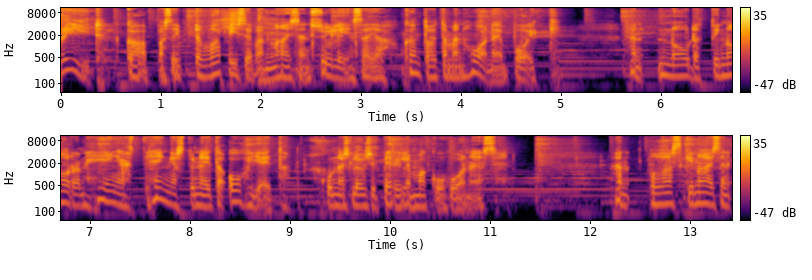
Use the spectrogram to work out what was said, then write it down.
Reed kaappasi vapisevan naisen syliinsä ja kantoi tämän huoneen poikki. Hän noudatti Nooran hengäst- hengästyneitä ohjeita, kunnes löysi perille makuuhuoneeseen. Hän laski naisen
